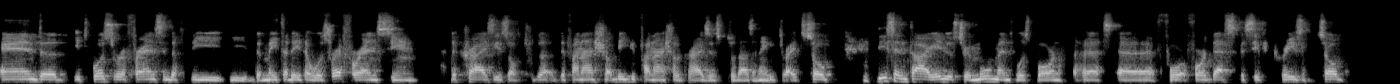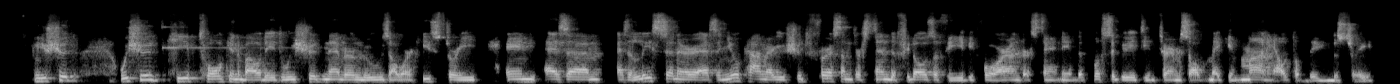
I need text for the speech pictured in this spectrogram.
and uh, it was referencing the, the, the metadata was referencing the crisis of the financial big financial crisis 2008 right? So this entire industry movement was born uh, uh, for for that specific reason. So you should we should keep talking about it. We should never lose our history. And as a as a listener as a newcomer you should first understand the philosophy before understanding the possibility in terms of making money out of the industry.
